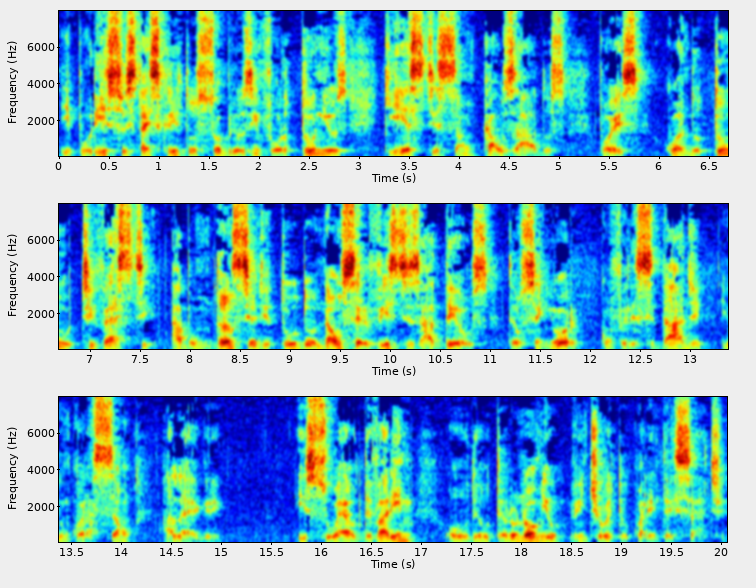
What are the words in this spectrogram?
E por isso está escrito sobre os infortúnios que estes são causados, pois quando tu tiveste abundância de tudo, não servistes a Deus, teu Senhor, com felicidade e um coração alegre. Isso é o Devarim, ou Deuteronômio 28, 47.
